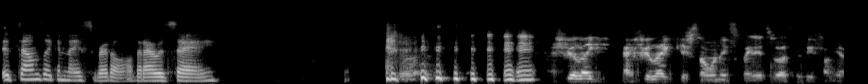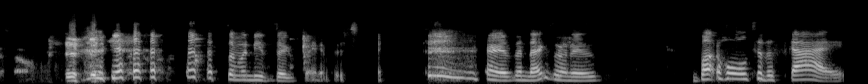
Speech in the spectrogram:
it sounds like a nice riddle that I would say. I feel like I feel like if someone explained it to us, it'd be funny as hell. yeah. Someone needs to explain it for sure. All right, the next one is butthole to the sky.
